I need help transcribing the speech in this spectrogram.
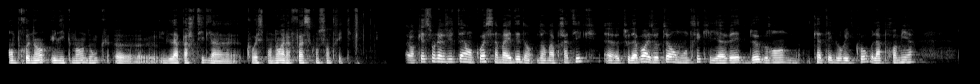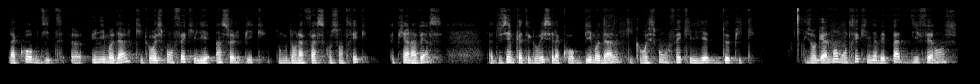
en prenant uniquement donc euh, la partie correspondant à la phase concentrique. Alors quels sont les résultats? En quoi ça m'a aidé dans, dans, ma pratique? Euh, Tout d'abord, les auteurs ont montré qu'il y avait deux grandes catégories de courbes. La première, la courbe dite euh, unimodale qui correspond au fait qu'il y ait un seul pic donc dans la face concentrique et puis à l'inverse la deuxième catégorie c'est la courbe bimodale qui correspond au fait qu'il y ait deux pics. Ils ont également montré qu'il n'y avait pas de différence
